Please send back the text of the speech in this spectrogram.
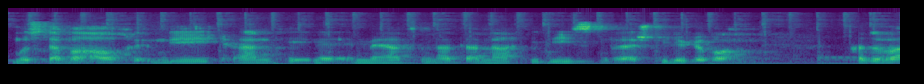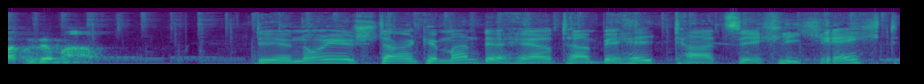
Musste aber auch in die Quarantäne im März und hat danach die nächsten drei Spiele gewonnen. Also warten wir mal ab. Der neue starke Mann der Hertha behält tatsächlich recht.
